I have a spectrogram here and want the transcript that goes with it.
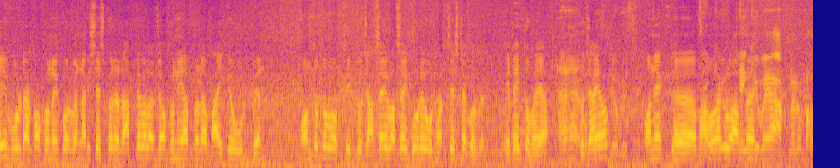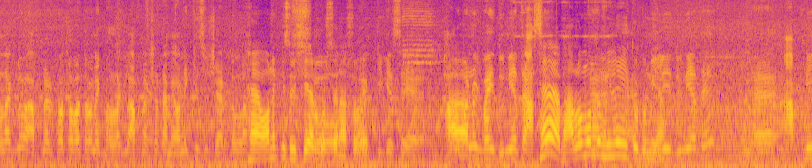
এই ভুলটা কখনোই করবেন না। বিশেষ করে রাত্রেবেলা যখনই আপনারা বাইকে উঠবেন অন্তত পক্ষে একটু যাচাই বাছাই করে ওঠার চেষ্টা করবেন। এটাই তো ভাইয়া। হ্যাঁ, হ্যাঁ, তো যাই হোক. অনেক ভালো লাগল আপনার ভাইয়া আপনারও ভালো লাগল। আপনার কথাবার্তা অনেক ভালো লাগল। আপনার সাথে আমি অনেক কিছু শেয়ার করলাম। হ্যাঁ অনেক কিছু শেয়ার করছেন আসলে। ঠিক আছে। ভালো মানুষ ভাই দুনিয়াতে আছে। হ্যাঁ, ভালো মন্দ মিলেই তো দুনিয়া। দুনিয়াতে। আপনি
